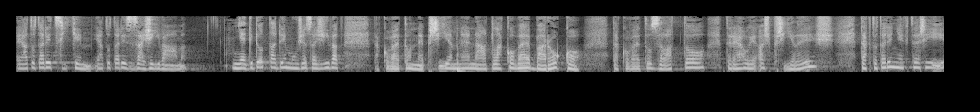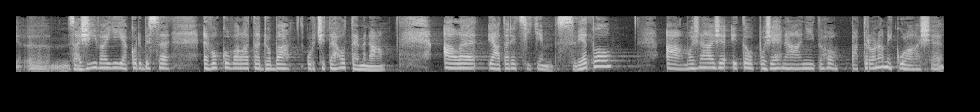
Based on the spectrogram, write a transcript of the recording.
A já to tady cítím, já to tady zažívám. Někdo tady může zažívat takové to nepříjemné nátlakové baroko, takové to zlato, kterého je až příliš, tak to tady někteří e, zažívají, jako kdyby se evokovala ta doba určitého temna. Ale já tady cítím světlo a možná, že i to požehnání toho patrona Mikuláše,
